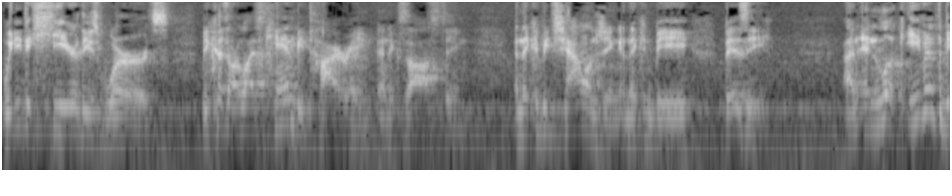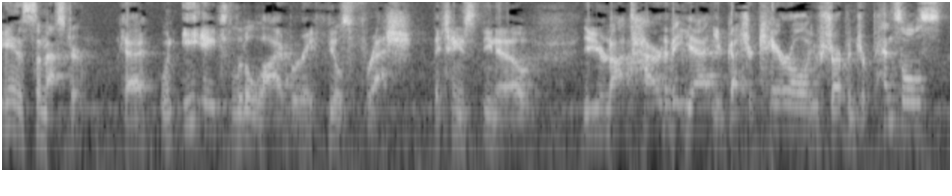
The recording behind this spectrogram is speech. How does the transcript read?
We need to hear these words because our lives can be tiring and exhausting, and they can be challenging and they can be busy. And, and look, even at the beginning of the semester, okay, when EH Little Library feels fresh, they changed, you know, you're not tired of it yet, you've got your carol, you've sharpened your pencils,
